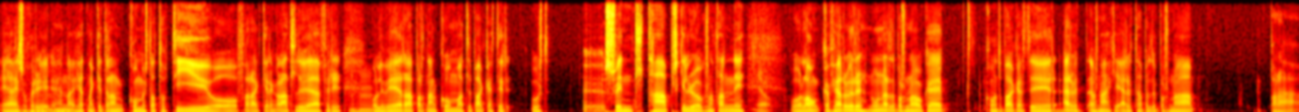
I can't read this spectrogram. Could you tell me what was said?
eða eins og fyrir, Mm. hérna, hérna getur hann komist á topp 10 og, og fara að gera einhver allu eða fyrir Mhm. Olivera, bara hann koma allir baka eftir veist, uh, svindl, tap, skilur og svona þannig Já. og langa fjárveru, núna er þetta bara svona ok, koma tilbaka eftir Mm. erfitt, eða svona ekki erfitt tap, heldur bara svona bara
